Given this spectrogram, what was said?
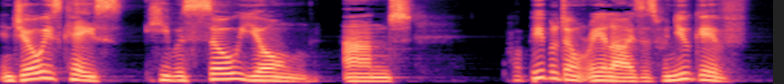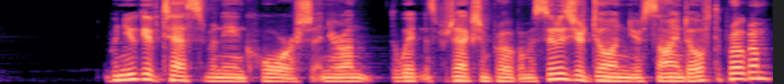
In Joey's case, he was so young. And what people don't realise is when you give when you give testimony in court and you're on the witness protection program, as soon as you're done, you're signed off the program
